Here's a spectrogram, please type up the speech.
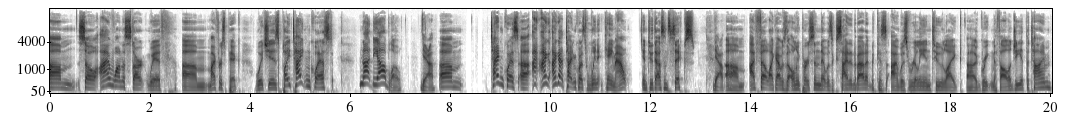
Um, so I want to start with um, my first pick, which is play Titan Quest, not Diablo. Yeah, Um, Titan Quest. Uh, I, I I got Titan Quest when it came out in 2006. yeah, Um, I felt like I was the only person that was excited about it because I was really into like uh, Greek mythology at the time.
